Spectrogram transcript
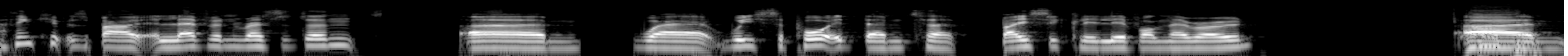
I think it was about 11 residents, um, where we supported them to basically live on their own. Okay. Um,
